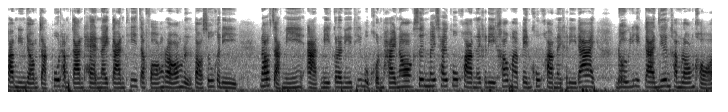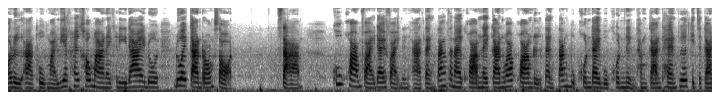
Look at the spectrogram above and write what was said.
ความยินยอมจากผู้ทำการแทนในการที่จะฟ้องร้องหรือต่อสู้คดี นอกจากนี้อาจมีกรณีที่บุคคลภายนอก ซึ่งไม่ใช่คู่ความในคดีเข้ามาเป็นคู่ความในคดีได้ โดยวิธีการยื่นคำร้องขอ หรืออาจถูกหมายเรียกให้เข้ามาในคดีได้ โดยด้วยการร้องสอด 3. คู่ความฝ่ายใดฝ่ายหนึ่งอาจแต่งตั้งทนายความในการว่าความหรือแต่งตั้งบุคคลใดบุคคลหนึ่งทำการแทนเพื่อกิจการ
